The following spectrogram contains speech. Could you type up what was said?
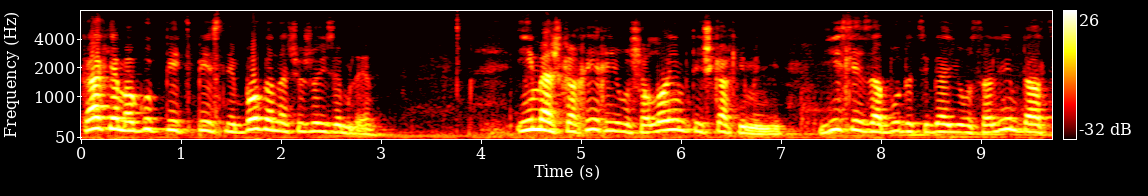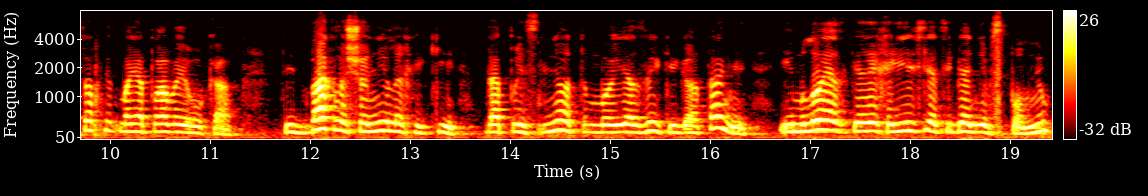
Как я могу петь песни Бога на чужой земле? Имя Ашкахих Иерушалоим Тишках имени. Если забуду тебя, Иерусалим, да отсохнет моя правая рука. Тидбак лашони лахики, да приснет мой язык и гортани, им лоя если я тебя не вспомню,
